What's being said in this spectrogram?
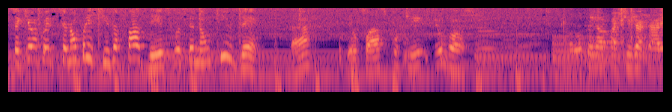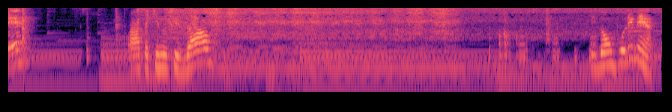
Isso aqui é uma coisa que você não precisa fazer se você não quiser, tá? Eu faço porque eu gosto. Eu vou pegar a pastinha de jacaré, passa aqui no sisal, e dou um polimento.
